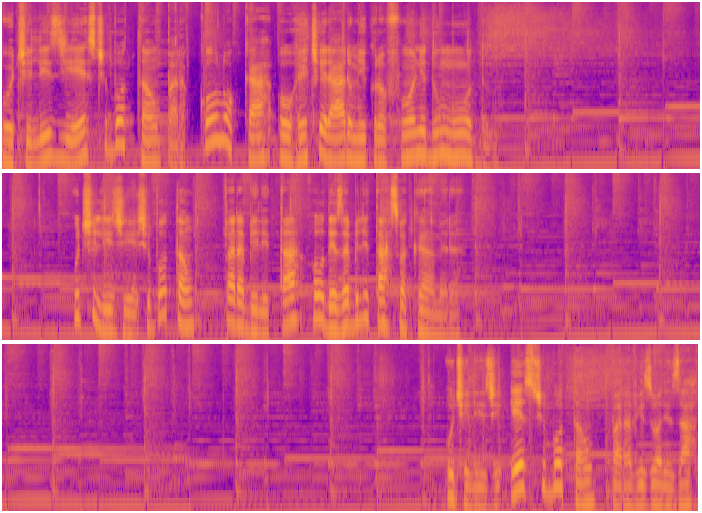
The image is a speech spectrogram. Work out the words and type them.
Utilize este botão para colocar ou retirar o microfone do mudo. Utilize este botão para habilitar ou desabilitar sua câmera. Utilize este botão para visualizar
